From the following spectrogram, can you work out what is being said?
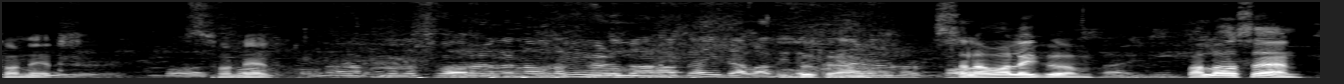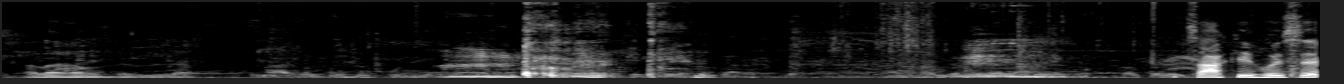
সনের। সনের। দোকান। সালাম আলাইকুম। ভালো আছেন? চা কি হয়েছে?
